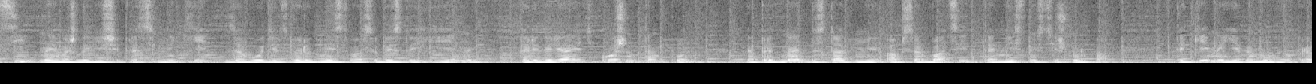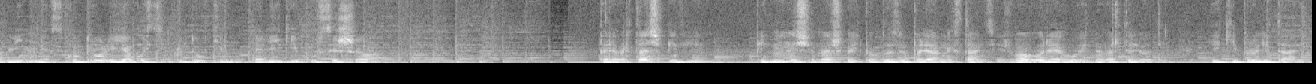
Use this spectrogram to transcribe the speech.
Ці найважливіші працівники заводів з виробництва особистої гігієни перевіряють кожен тампон на предмет достатньої абсорбації та міцності шнурка. Такими є вимоги управління з контролю якості продуктів та ліків у США. Перевертач пінгвінів. Пінгвіни, що мешкають поблизу полярних станцій, жваво реагують на вертольоти, які пролітають.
